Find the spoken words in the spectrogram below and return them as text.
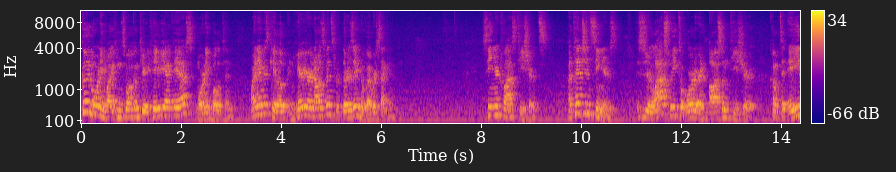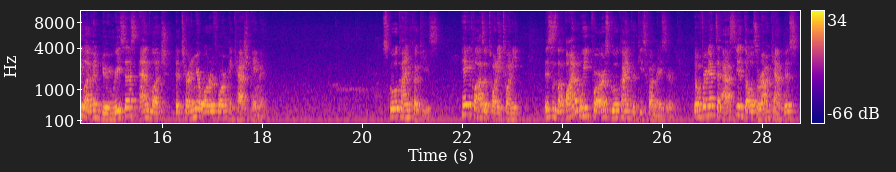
Good morning, Vikings. Welcome to your KVIKS Morning Bulletin. My name is Caleb, and here are your announcements for Thursday, November 2nd. Senior Class T-shirts. Attention seniors, this is your last week to order an awesome t-shirt. Come to A11 during recess and lunch to turn in your order form and cash payment. School Kind Cookies. Hey class of 2020, this is the final week for our School Kind Cookies fundraiser. Don't forget to ask the adults around campus,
